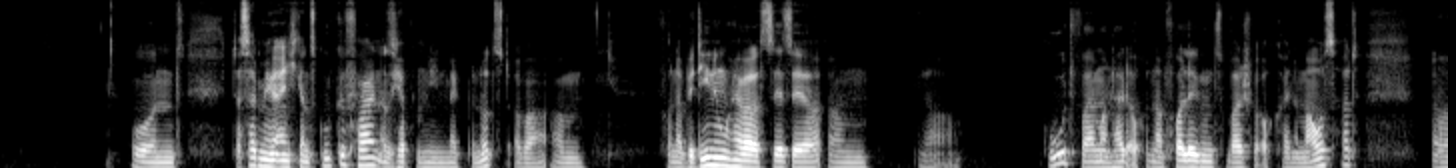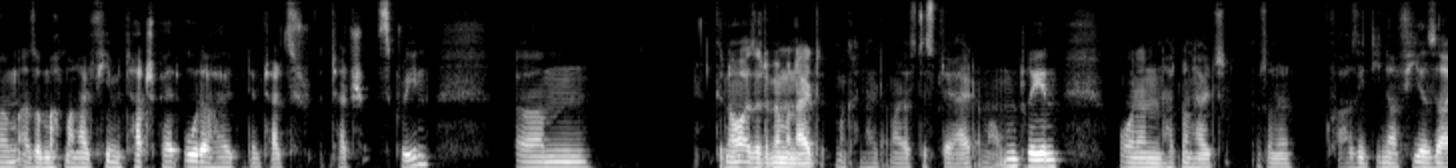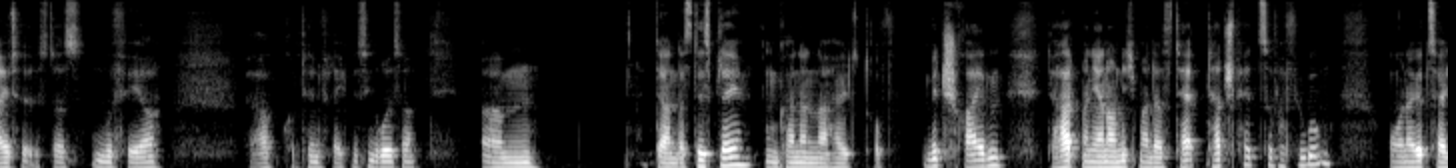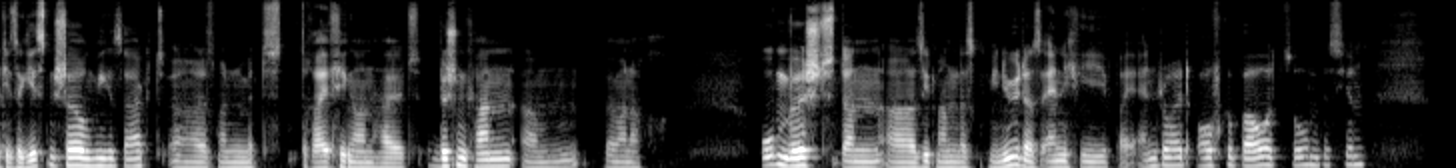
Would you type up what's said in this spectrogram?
und das hat mir eigentlich ganz gut gefallen. Also ich habe noch nie einen Mac benutzt, aber ähm, von der Bedienung her war das sehr, sehr ähm, ja, gut, weil man halt auch in der Vorlesung zum Beispiel auch keine Maus hat. Ähm, also macht man halt viel mit Touchpad oder halt mit dem Touch, Touchscreen. Ähm, genau, also wenn man halt, man kann halt einmal das Display halt einmal umdrehen und dann hat man halt so eine quasi DIN A4-Seite ist das ungefähr. Ja, kommt hin, vielleicht ein bisschen größer. Ähm, dann das Display und kann dann da halt drauf mitschreiben. Da hat man ja noch nicht mal das Touchpad zur Verfügung. Und da gibt es halt diese Gestensteuerung, wie gesagt, äh, dass man mit drei Fingern halt wischen kann. Ähm, wenn man nach oben wischt, dann äh, sieht man das Menü, das ist ähnlich wie bei Android aufgebaut, so ein bisschen.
